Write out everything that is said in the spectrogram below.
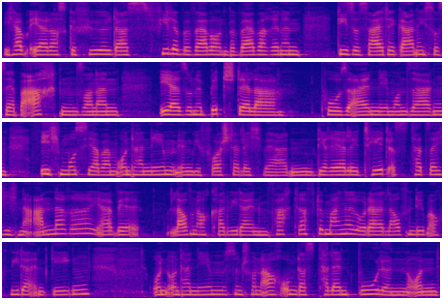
Ich habe eher das Gefühl, dass viele Bewerber und Bewerberinnen diese Seite gar nicht so sehr beachten, sondern eher so eine Bittsteller-Pose einnehmen und sagen, ich muss ja beim Unternehmen irgendwie vorstellig werden. Die Realität ist tatsächlich eine andere. Ja, wir laufen auch gerade wieder in einem Fachkräftemangel oder laufen dem auch wieder entgegen. Und Unternehmen müssen schon auch um das Talent buhlen. Und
